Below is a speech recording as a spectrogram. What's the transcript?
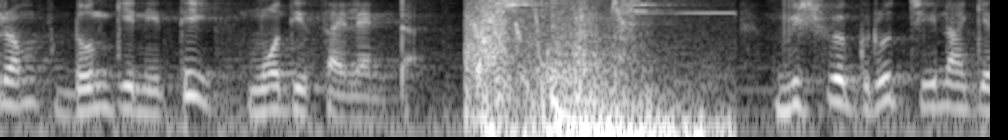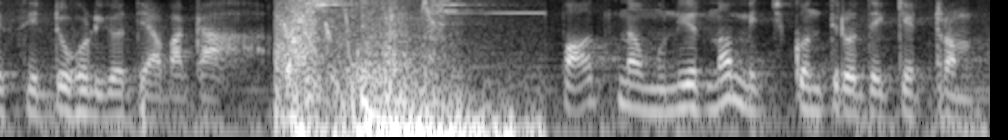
ಟ್ರಂಪ್ ಡೋಂಗಿ ನೀತಿ, ಮೋದಿ ಸೈಲೆಂಟ್. ವಿಶ್ವಗುರು ಚೀನಾಗೆ ಸಿಡ್ಡು ಹೊಡೆಯೋದು ಯಾವಾಗ? ಪಾಕ್ನ ಮುನೀರ್ನ ಮೆಚ್ಚಿಕೊಂತಿರೋದಕ್ಕೆ ಟ್ರಂಪ್.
